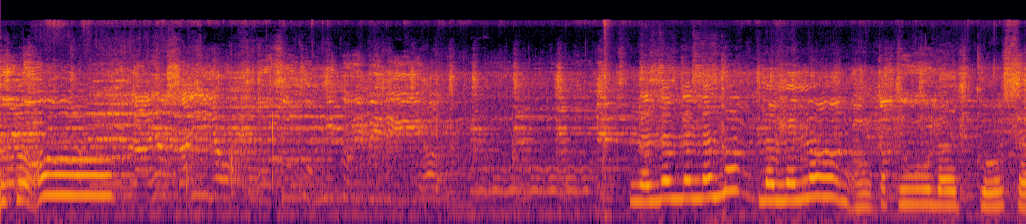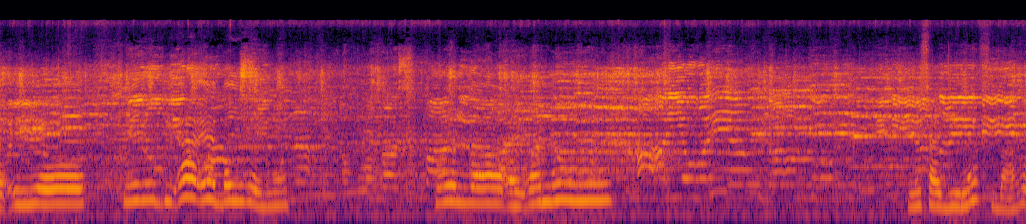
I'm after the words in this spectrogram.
Totoo. La la la la la la la la ang katulad ko sa iyo. Pero di ah eh ba yun niya Wala ay ano? May sardinas baho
